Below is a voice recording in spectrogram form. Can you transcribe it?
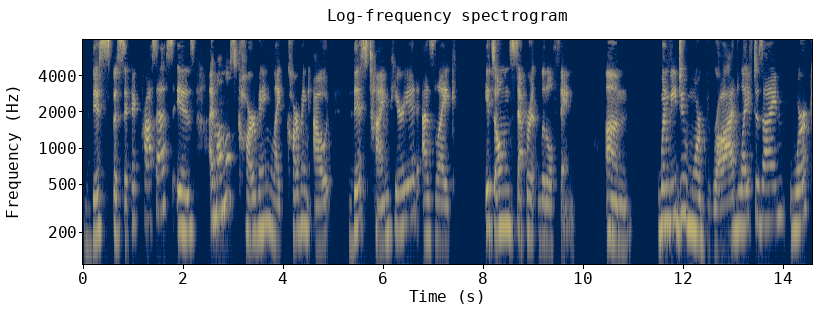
this specific process is I'm almost carving, like carving out this time period as like its own separate little thing. Um, when we do more broad life design work,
